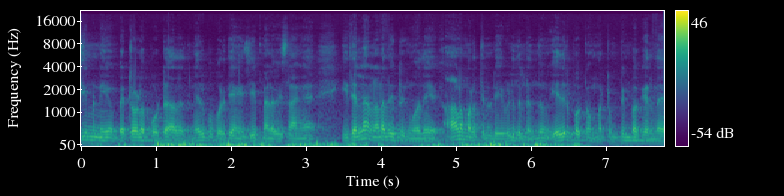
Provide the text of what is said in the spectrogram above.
சீமெண்ணையும் பெட்ரோலை போட்டு அதை நெருப்பு பொருத்தி எங்கள் ஜீப் மேலே வீசினாங்க. இதெல்லாம் நடந்துகிட்டு இருக்கும்போது ஆலமரத்தினுடைய விழுதிலிருந்தும் எதிர்ப்பக்கம் மற்றும் பின்பக்கம் இருந்த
